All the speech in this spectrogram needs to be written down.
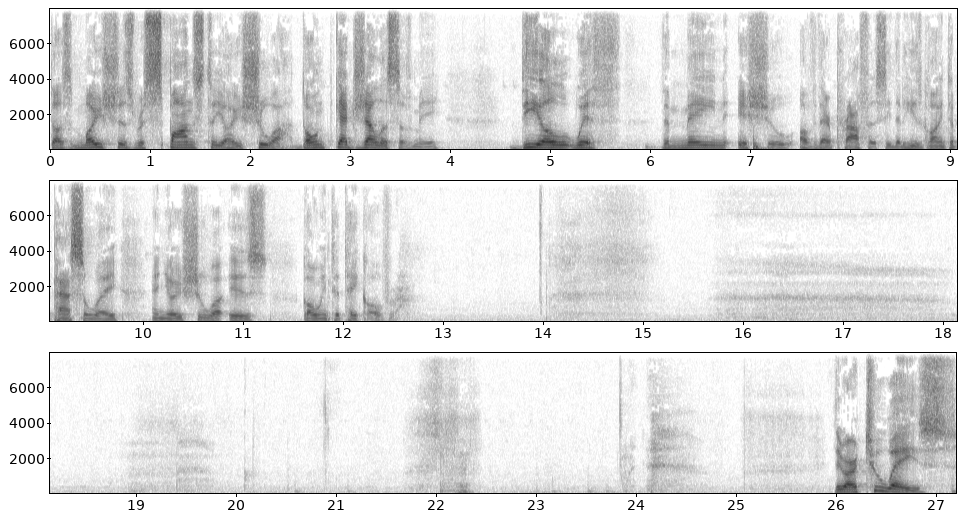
does Moshe's response to Yeshua, don't get jealous of me, deal with the main issue of their prophecy that he's going to pass away and Yeshua is going to take over? There are two ways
